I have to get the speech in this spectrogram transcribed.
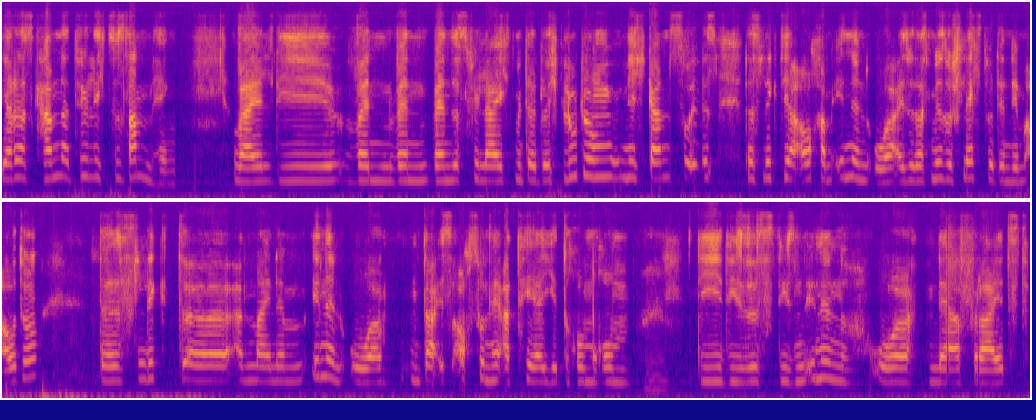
Ja, das kann natürlich zusammenhängen, weil die, wenn, wenn, wenn das vielleicht mit der Durchblutung nicht ganz so ist, das liegt ja auch am Innenohr. Also, dass mir so schlecht wird in dem Auto, das liegt äh, an meinem Innenohr. Und da ist auch so eine Arterie drumrum, die dieses, diesen Innenohrnerv reizt.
